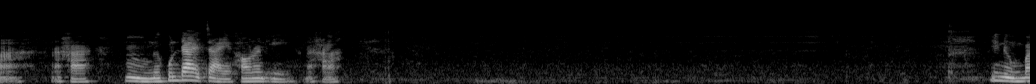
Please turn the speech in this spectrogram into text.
มานะคะ อืมหรือคุณได้ใจเขานั่นเองนะคะ นี่หนึ่งใบ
